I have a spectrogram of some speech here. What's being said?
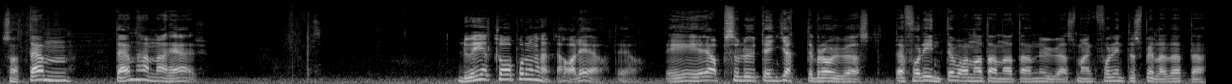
Så att den, den hamnar här. Du är helt klar på den här? Ja, det är jag. Det är, jag. det är absolut en jättebra US. Det får inte vara något annat än US. Man får inte spela detta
